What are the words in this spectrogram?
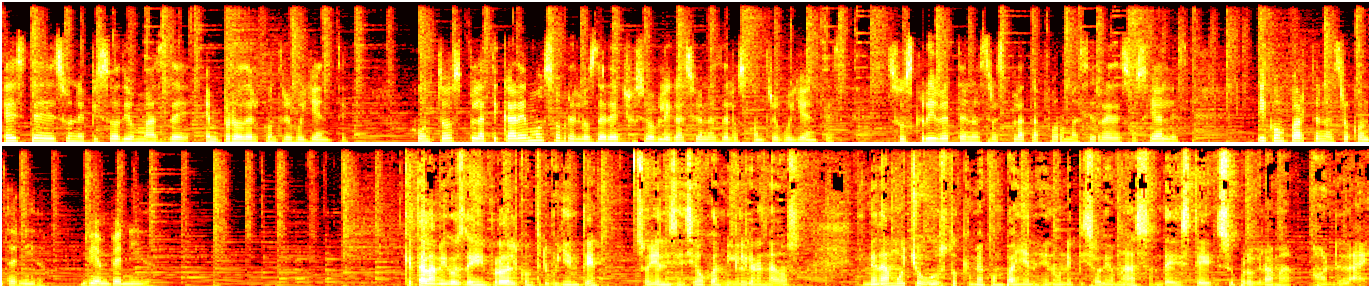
Este es un episodio más de En Pro del Contribuyente. Juntos platicaremos sobre los derechos y obligaciones de los contribuyentes. Suscríbete a nuestras plataformas y redes sociales y comparte nuestro contenido. Bienvenido. ¿Qué tal amigos de En Pro del Contribuyente? Soy el licenciado Juan Miguel Granados y me da mucho gusto que me acompañen en un episodio más de este su programa online.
